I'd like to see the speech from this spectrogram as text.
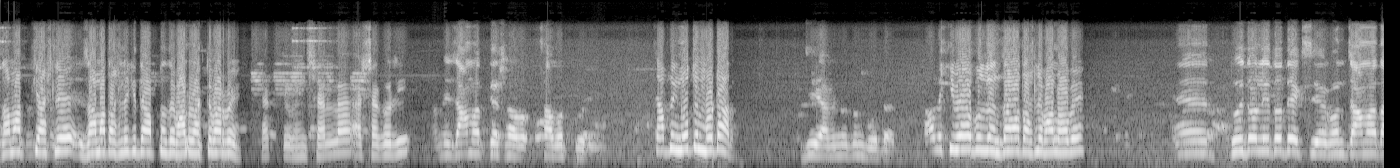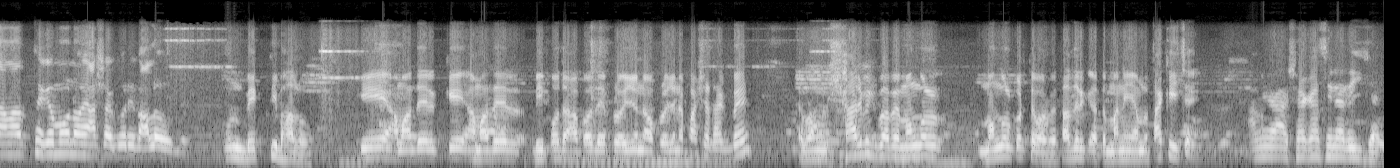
জামাত কি আসলে জামাত আসলে কি আপনাদের ভালো রাখতে পারবে? থাকতে ইনশাল্লাহ আশা করি। আমি জামাতকে সাপোর্ট করি। আপনি নতুন ভোটার? জি আমি নতুন ভোটার। তাহলে কীভাবে বুঝলেন জামাত আসলে ভালো হবে? দুই দলই তো দেখছি এখন জামাত আমার থেকে মনে হয় আশা করি ভালো হবে। কোন ব্যক্তি ভালো কে আমাদেরকে আমাদের বিপদে আপদে প্রয়োজনে অপ্রয়োজনে পাশে থাকবে এবং সার্বিকভাবে মঙ্গল মঙ্গল করতে পারবে তাদেরকে মানে আমরা তাকেই চাই। আমি শেখ হাসিনারই চাই।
